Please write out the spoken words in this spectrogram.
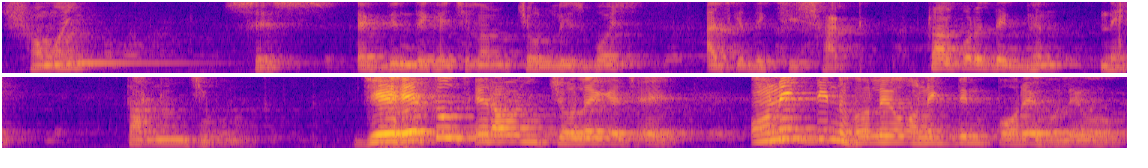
সময় শেষ। একদিন দেখেছিলাম চল্লিশ বয়স, আজকে দেখছি ষাট। তারপরে দেখবেন নেই। তার নাম জীবন। যেহেতু ফেরাউন চলে গেছে অনেক দিন হলেও, অনেক দিন পরে হলেও,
